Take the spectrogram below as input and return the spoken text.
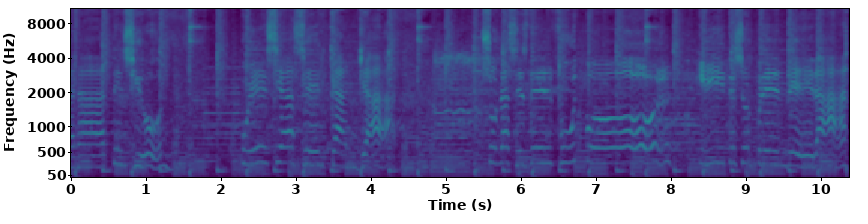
Pongan atención, pues se acercan ya. Son haces del fútbol y te sorprenderán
